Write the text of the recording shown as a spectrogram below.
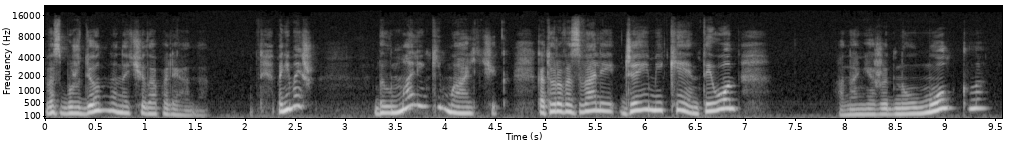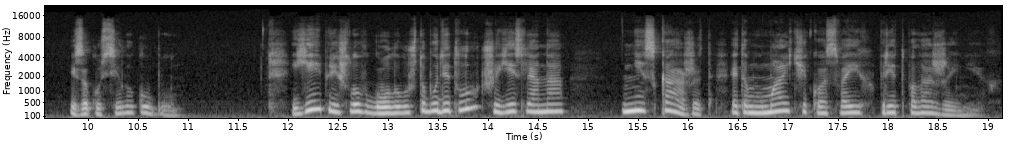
возбужденно начала Поляна. Понимаешь, был маленький мальчик, которого звали Джейми Кент, и он... Она неожиданно умолкла и закусила губу. Ей пришло в голову, что будет лучше, если она не скажет этому мальчику о своих предположениях.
